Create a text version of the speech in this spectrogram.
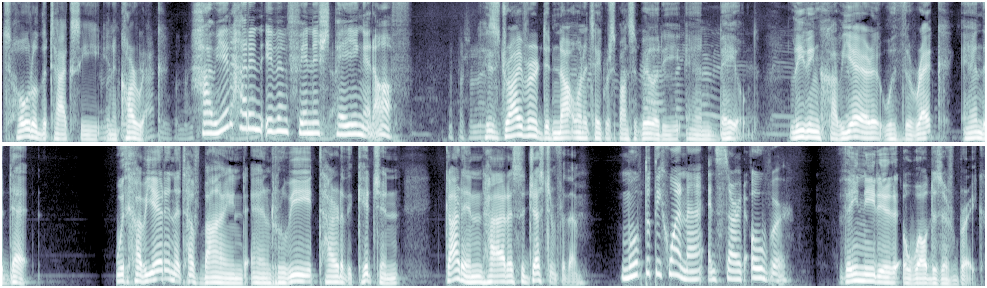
totaled the taxi in a car wreck. Javier hadn't even finished paying it off. His driver did not want to take responsibility and bailed, leaving Javier with the wreck and the debt. With Javier in a tough bind and Ruby tired of the kitchen, Karen had a suggestion for them. Move to Tijuana and start over. They needed a well deserved break.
